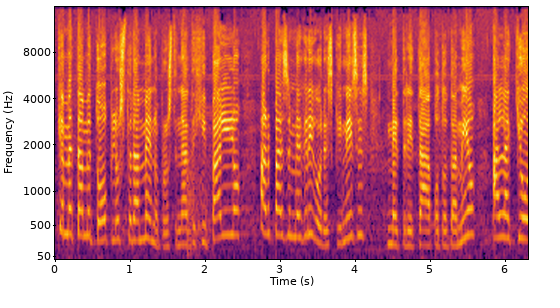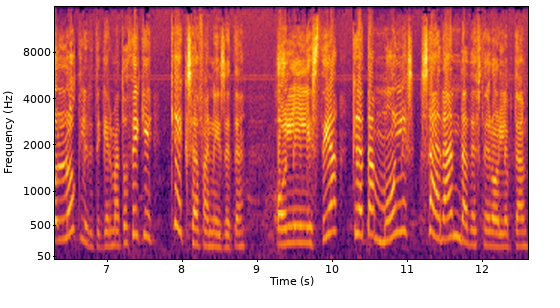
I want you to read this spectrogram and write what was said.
και μετά με το όπλο στραμμένο προς την άτυχη υπάλληλο, αρπάζει με γρήγορες κινήσεις, μετρητά από το ταμείο, αλλά και ολόκληρη την κερματοθήκη και εξαφανίζεται. Όλη η ληστεία κρατά μόλις 40 δευτερόλεπτα.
